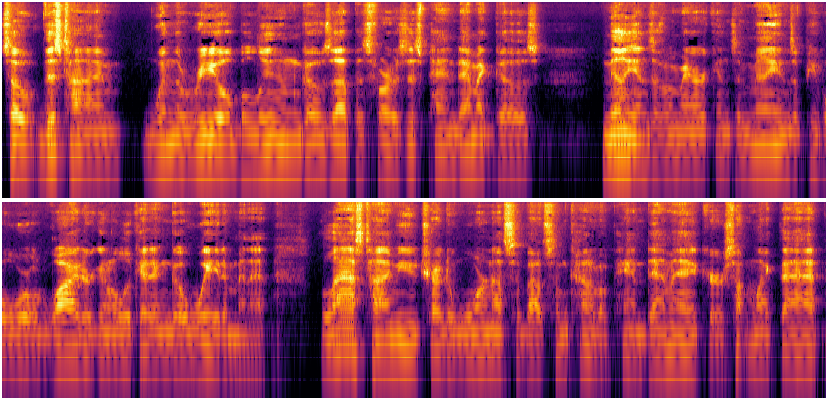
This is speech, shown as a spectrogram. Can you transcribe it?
So this time, when the real balloon goes up as far as this pandemic goes, millions of Americans and millions of people worldwide are going to look at it and go, wait a minute. Last time you tried to warn us about some kind of a pandemic or something like that,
